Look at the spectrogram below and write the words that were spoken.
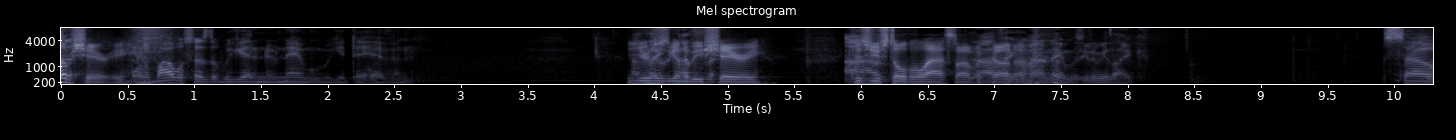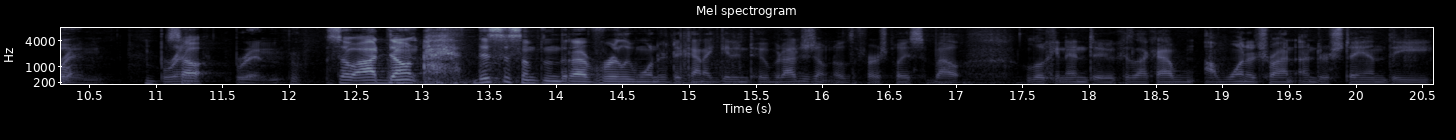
love sa- sherry Well, the Bible says that we get a new name when we get to heaven. Yours is gonna be think- Sherry because you Uh, stole the last avocado. I think avocado. my name was gonna be like So Bryn. Brent. so Bryn. so I don't. This is something that I've really wanted to kind of get into, but I just don't know the first place about looking into because like I I want to try and understand the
